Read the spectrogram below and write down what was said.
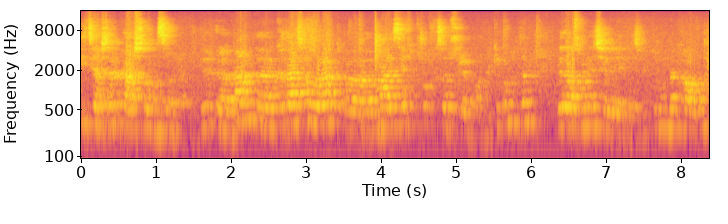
ihtiyaçları karşılaması önemlidir. E, ben e, kadersel olarak e, maalesef çok kısa bir süre muhabirlik yapabildim ve daha sonra içeriye geçmek durumunda kaldım.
